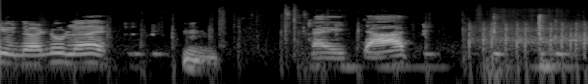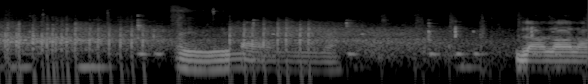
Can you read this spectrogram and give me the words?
อยู่เนินนู่นเลย อืม ไก่จ้าด เออรอรอรอ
